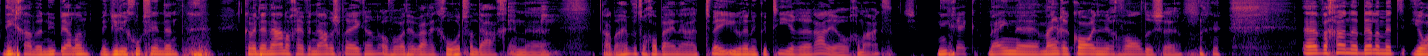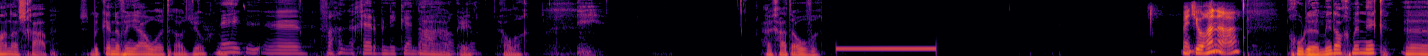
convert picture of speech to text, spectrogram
die gaan we nu bellen, met jullie goed vinden. Kunnen we daarna nog even nabespreken over wat hebben we eigenlijk gehoord vandaag. En eh, nou, dan hebben we toch al bijna twee uur en een kwartier radio gemaakt. Niet gek. Mijn, mijn record in ieder geval. Dus, we gaan bellen met Johanna Schaap. Is een bekende van jou trouwens, Joke? Nee, de, van Gerben die kende Ah, oké. Helder. Hij gaat over. Met Johanna? Goedemiddag met Nick. Eh,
